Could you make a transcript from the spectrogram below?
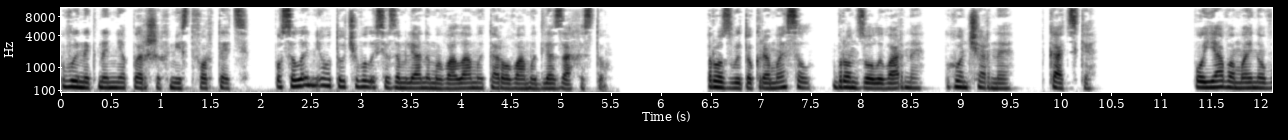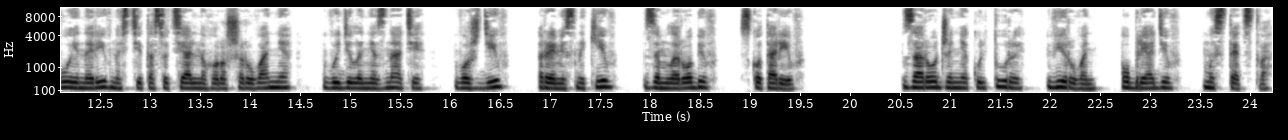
Виникнення перших міст фортець, поселення оточувалися земляними валами та ровами для захисту. Розвиток ремесел, бронзоливарне, гончарне, ткацьке. Поява майнової нерівності та соціального розшарування, виділення знаті, вождів, ремісників, землеробів, скотарів. Зародження культури, вірувань, обрядів, мистецтва.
